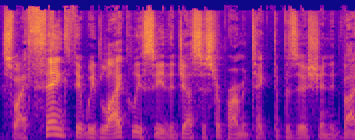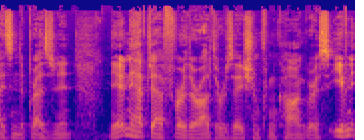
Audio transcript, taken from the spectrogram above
So I think that we'd likely see the Justice Department take the position advising the president they didn't have to have further authorization from Congress, even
